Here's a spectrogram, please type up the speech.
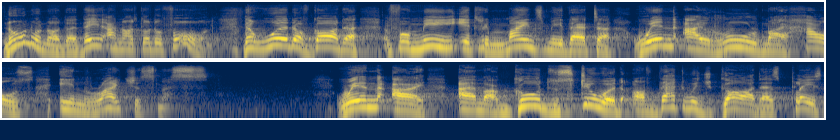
no no no they are not going to fall the word of god uh, for me it reminds me that uh, when i rule my house in righteousness when I am a good steward of that which God has placed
